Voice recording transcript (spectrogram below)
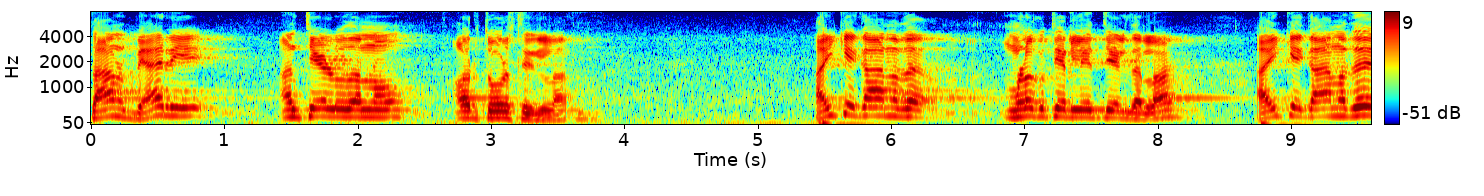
ತಾನು ಬ್ಯಾರಿ ಅಂತ ಹೇಳುವುದನ್ನು ತೋರಿಸಲಿಲ್ಲ. ಐಕೆ ಐಕ್ಯಗಾನದ ಮೊಳಗುತ್ತಿರಲಿ ಅಂತ ಹೇಳಿದಲ್ಲ ಐಕ್ಯಗಾನದೇ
